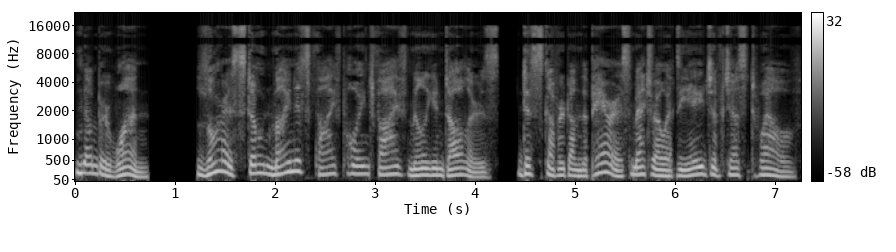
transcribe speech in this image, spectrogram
Number 1. Lara Stone minus $5.5 million. Discovered on the Paris metro at the age of just 12,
